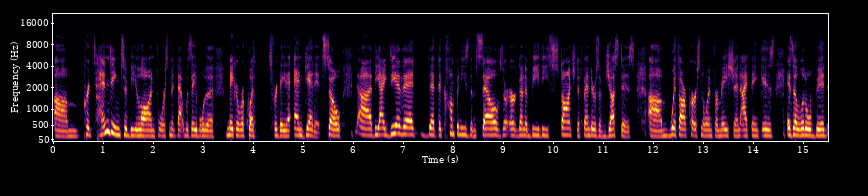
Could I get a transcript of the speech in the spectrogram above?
um, pretending to be law enforcement that was able to make a request for data and get it. So uh, the idea that that the companies themselves are, are going to be these staunch defenders of justice um, with our personal information, I think is is a little bit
